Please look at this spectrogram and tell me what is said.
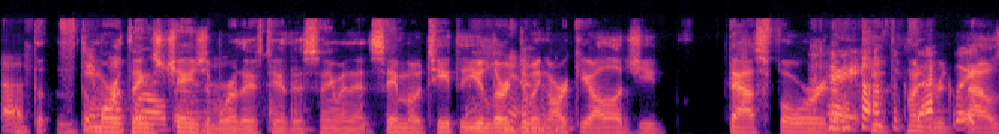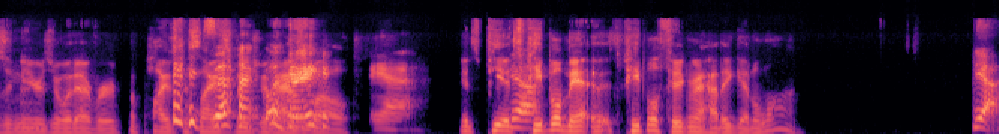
the, the, more things change the more they stay the same. And that same motif that you learn yeah. doing archaeology fast forward right. a few hundred thousand years or whatever applies to science fiction as well. Yeah. It's, it's yeah. people it's people figuring out how to get along. Yeah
